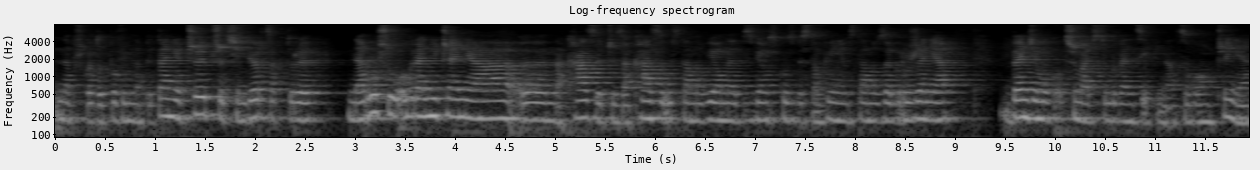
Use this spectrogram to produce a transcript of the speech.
na przykład odpowiem na pytanie, czy przedsiębiorca, który naruszył ograniczenia, nakazy czy zakazy ustanowione w związku z wystąpieniem stanu zagrożenia, będzie mógł otrzymać subwencję finansową, czy nie.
